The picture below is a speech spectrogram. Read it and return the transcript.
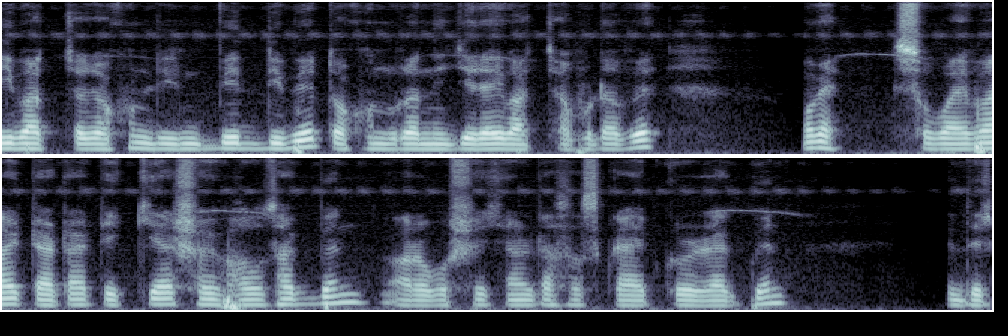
এই বাচ্চা যখন ডিম বেদ দিবে, তখন ওরা নিজেরাই বাচ্চা ফুটাবে। Okay so bye bye tata take care সবাই ভালো থাকবেন। আর অবশ্যই চ্যানেলটা সাবস্ক্রাইব করে রাখবেন। এদের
